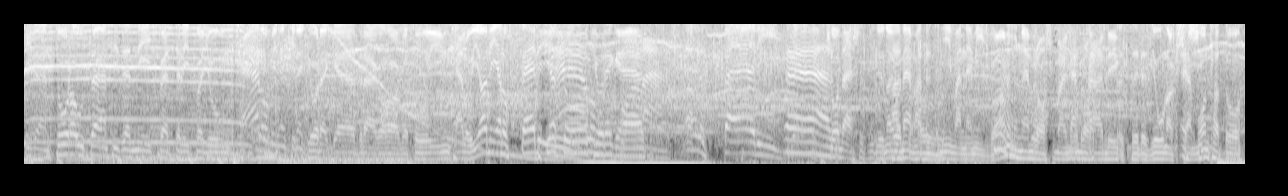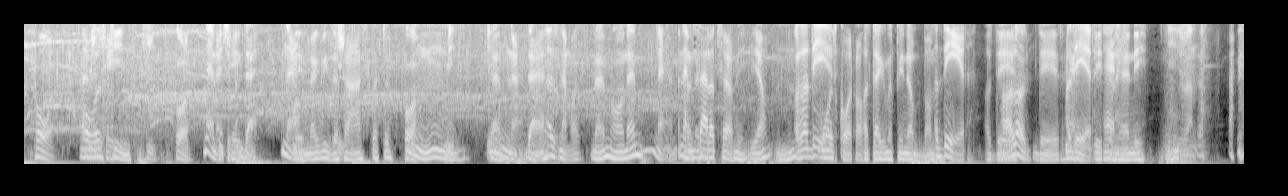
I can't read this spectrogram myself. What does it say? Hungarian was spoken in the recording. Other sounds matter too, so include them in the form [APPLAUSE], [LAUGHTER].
9 óra után 14 perccel itt vagyunk. Hello mindenkinek, jó reggel, drága hallgatóink. Hello Jani, hello Feri. Sziasztok, jó reggelt! Hello Feri. Hello. Csodás az idő, nagyon nem, hát ez nyilván nem így van. Nem, nem rossz, meg nem nem rossz. kádék. Ez, ez jónak sem Esik. mondható. Hol? Nem Hol esik. kint? Ki? Hol? Nem esik. De. Nem. Én meg vízes áztető. Hol? Mi? Nem, Nem, de. ez nem az. Nem, ha nem? Nem, nem szárad fel. Mi? Ja. mhm. Az a dél. Múltkorra. A tegnapi napban. A dér. A dér. Hallod? Dér. A dér. Itt a Henny. Így van.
